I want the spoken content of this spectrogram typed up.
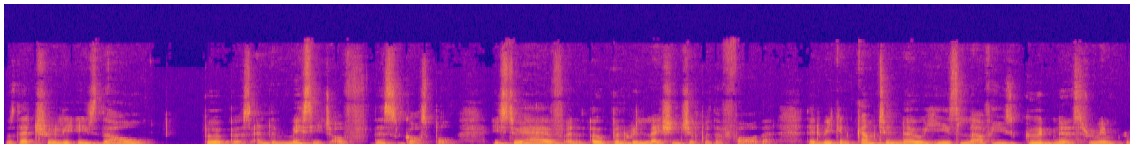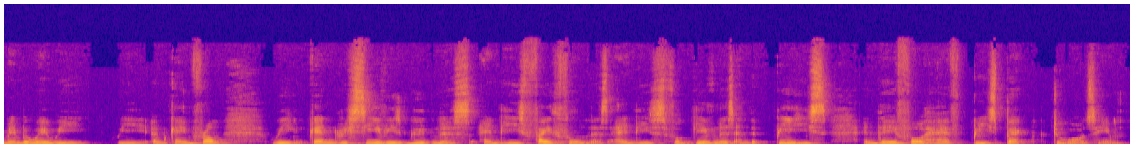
Because that truly is the whole purpose and the message of this gospel is to have an open relationship with the Father, that we can come to know His love, His goodness. Remember, remember where we we um, came from we can receive His goodness and His faithfulness and His forgiveness and the peace, and therefore have peace back towards Him.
